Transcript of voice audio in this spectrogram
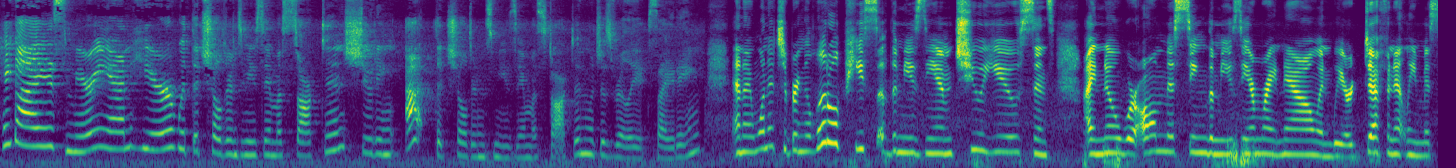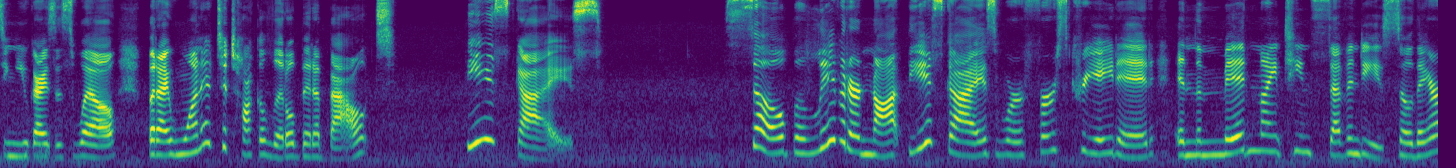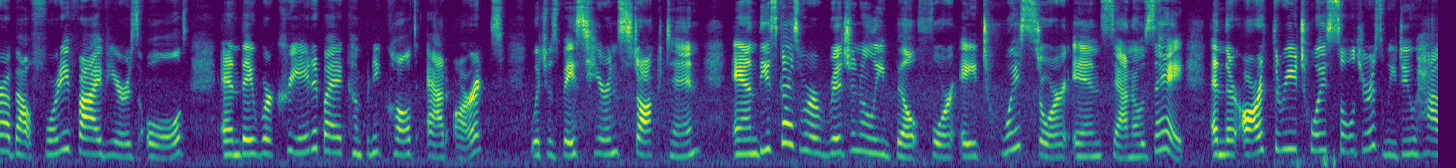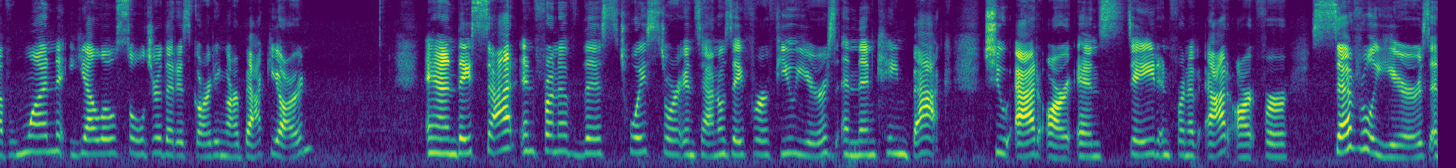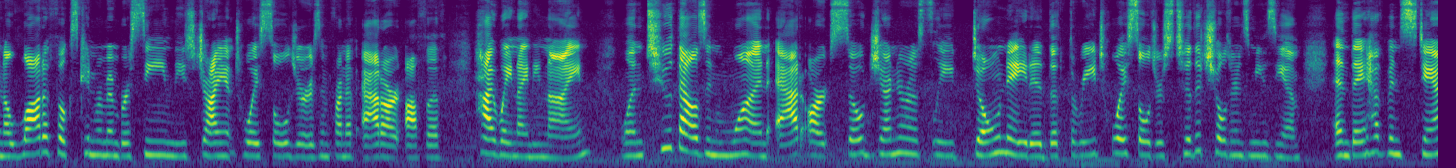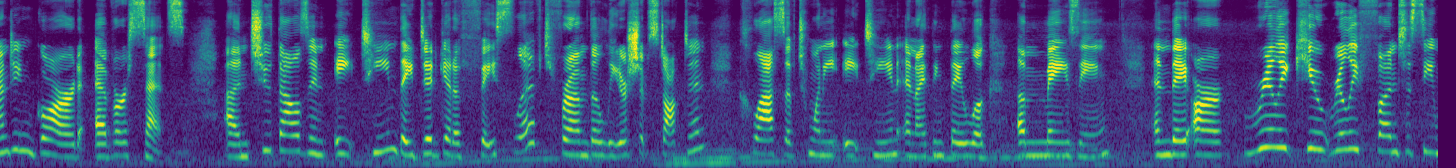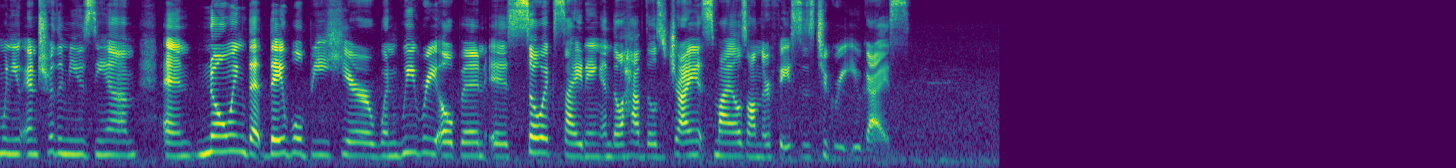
Hey guys, Marianne here with the Children's Museum of Stockton, shooting at the Children's Museum of Stockton, which is really exciting. And I wanted to bring a little piece of the museum to you since I know we're all missing the museum right now and we are definitely missing you guys as well. But I wanted to talk a little bit about these guys. So, believe it or not, these guys were first created in the mid 1970s. So, they are about 45 years old and they were created by a company called Ad Art, which was based here in Stockton. And these guys were originally built for a toy store in San Jose. And there are three toy soldiers. We do have one yellow soldier that is guarding our backyard and they sat in front of this toy store in San Jose for a few years and then came back to Ad Art and stayed in front of Ad Art for several years. And a lot of folks can remember seeing these giant toy soldiers in front of Ad Art off of Highway 99. Well, in 2001, Ad Art so generously donated the three toy soldiers to the Children's Museum, and they have been standing guard ever since. Uh, in 2018, they did get a facelift from the Leadership Stockton class of 2018, and I think they look amazing and they are really cute, really fun to see when you enter the museum. And knowing that they will be here when we reopen is so exciting, and they'll have those giant smiles on their faces to greet you guys.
